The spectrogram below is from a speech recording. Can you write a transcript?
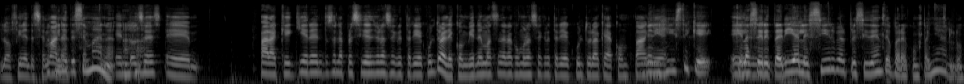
los fines de semana. fines de semana. Entonces, eh, ¿para qué quiere entonces la presidencia una Secretaría de Cultura? ¿Le conviene más tenerla como una Secretaría de Cultura que acompañe? Me dijiste que, que la secretaría le sirve al presidente para acompañarlo.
